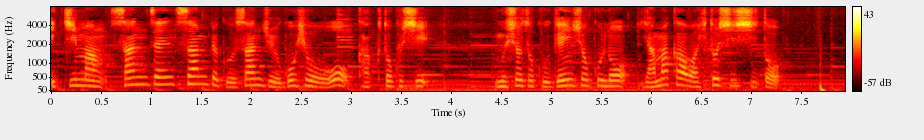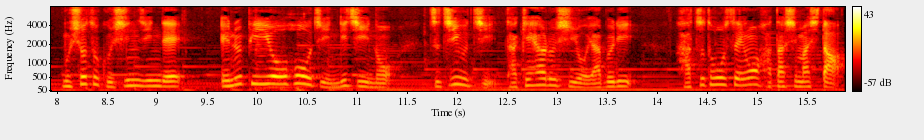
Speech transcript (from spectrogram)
1万3335票を獲得し無所属現職の山川仁氏と無所属新人で NPO 法人理事の土内武春氏を破り初当選を果たしました。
